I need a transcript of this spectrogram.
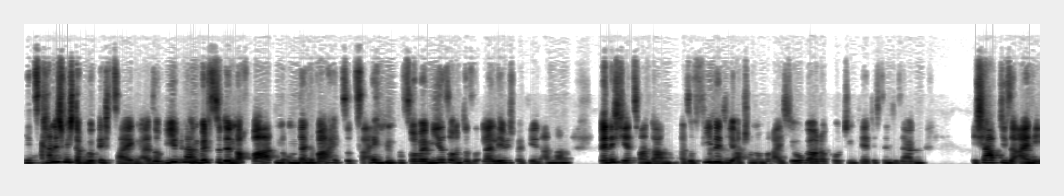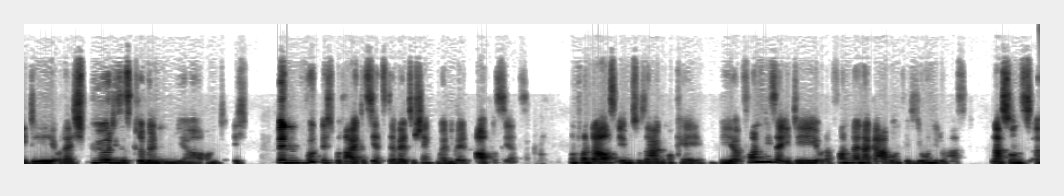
jetzt kann ich mich doch wirklich zeigen. Also, wie lange willst du denn noch warten, um deine Wahrheit zu zeigen? Das war bei mir so und das erlebe ich bei vielen anderen wenn nicht jetzt, wann dann? Also viele, die mhm. auch schon im Bereich Yoga oder Coaching tätig sind, die sagen, ich habe diese eine Idee oder ich spüre dieses Kribbeln in mir und ich bin wirklich bereit, es jetzt der Welt zu schenken, weil die Welt braucht es jetzt. Und von da aus eben zu sagen, okay, wir von dieser Idee oder von deiner Gabe und Vision, die du hast, lass uns äh,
